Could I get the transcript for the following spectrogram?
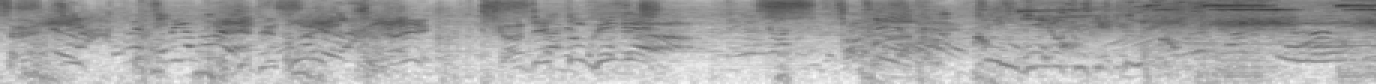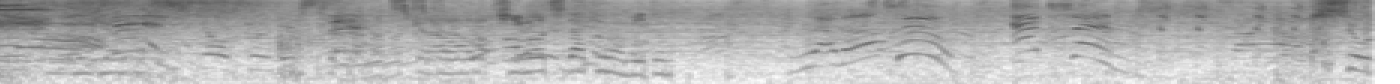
スレッジそれが通る出てこい食らえガジェットフィギュアさあ威力気持ちだけは認め Level 2, action! 勝利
